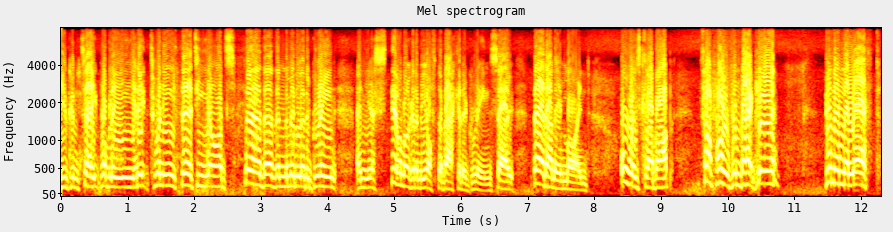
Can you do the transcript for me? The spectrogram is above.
You can take probably hit it 20, 30 yards further than the middle of the green and you're still not going to be off the back of the green. So bear that in mind. Always club up. Tough hole from back here. Pin on the left.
